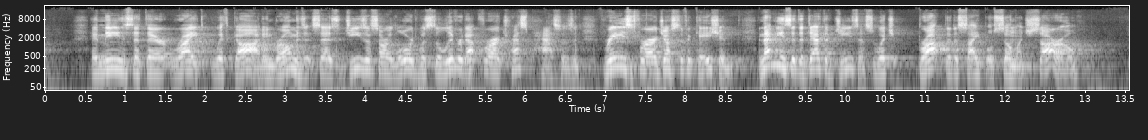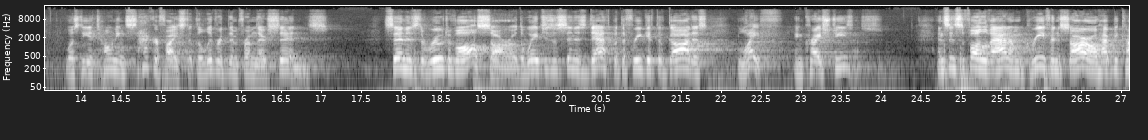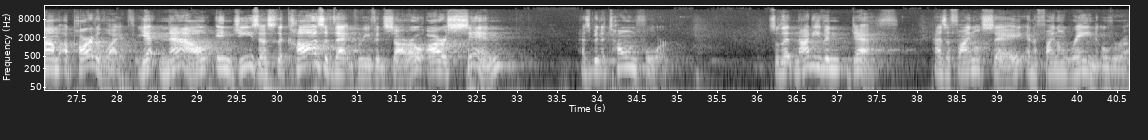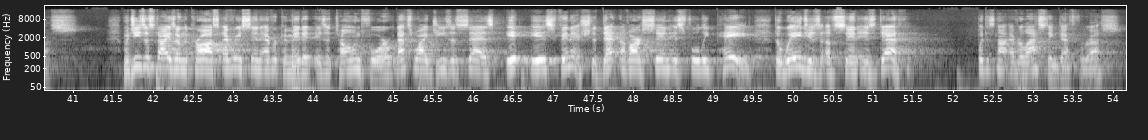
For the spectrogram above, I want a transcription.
It means that they're right with God. In Romans, it says, Jesus our Lord was delivered up for our trespasses and raised for our justification. And that means that the death of Jesus, which brought the disciples so much sorrow, was the atoning sacrifice that delivered them from their sins. Sin is the root of all sorrow. The wages of sin is death, but the free gift of God is life in Christ Jesus. And since the fall of Adam, grief and sorrow have become a part of life. Yet now, in Jesus, the cause of that grief and sorrow, our sin, has been atoned for. So that not even death has a final say and a final reign over us. When Jesus dies on the cross, every sin ever committed is atoned for. That's why Jesus says, It is finished. The debt of our sin is fully paid. The wages of sin is death, but it's not everlasting death for us.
